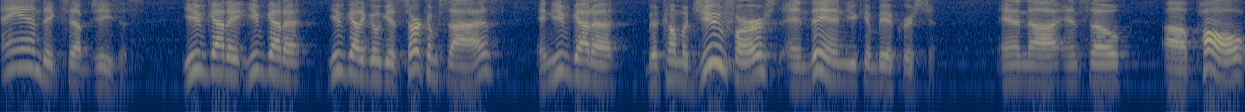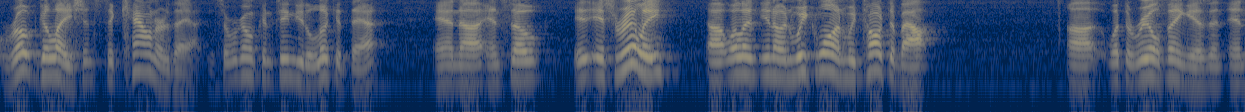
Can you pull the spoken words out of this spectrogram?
and accept Jesus. You've got to, you've got to, you've got to go get circumcised and you've got to become a Jew first and then you can be a Christian. And, uh, and so uh, Paul wrote Galatians to counter that. And so we're going to continue to look at that. And, uh, and so it, it's really, uh, well, in, you know, in week one, we talked about uh, what the real thing is. And, and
